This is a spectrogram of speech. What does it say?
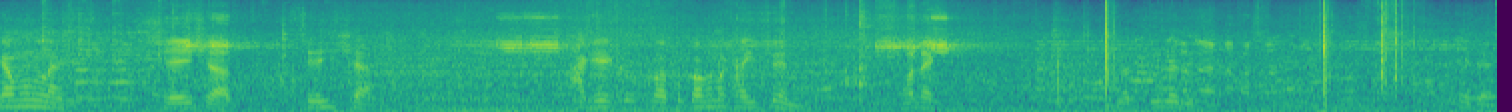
কেমন লাগে? সেই স্বাদ। সেই স্বাদ। আগে কত কখনো খাইছেন? অনেক। না তুলে দিন এটাই।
